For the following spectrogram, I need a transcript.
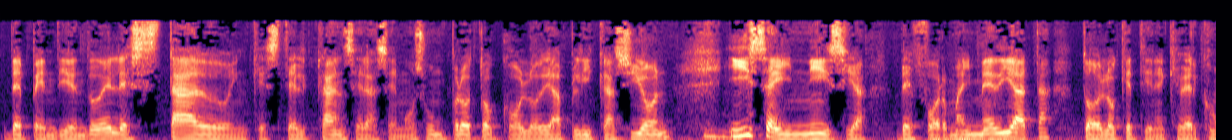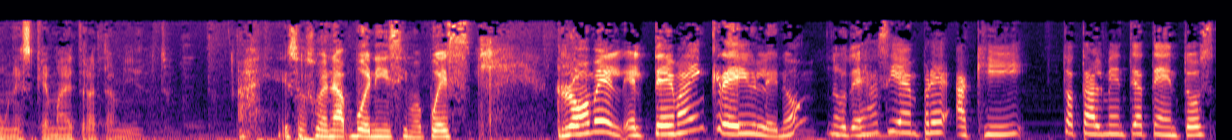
Dependiendo del estado en que esté el cáncer, hacemos un protocolo de aplicación y se inicia de forma inmediata todo lo que tiene que ver con un esquema de tratamiento. Eso suena buenísimo. Pues, Rommel, el tema increíble, ¿no? Nos deja siempre aquí totalmente atentos.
